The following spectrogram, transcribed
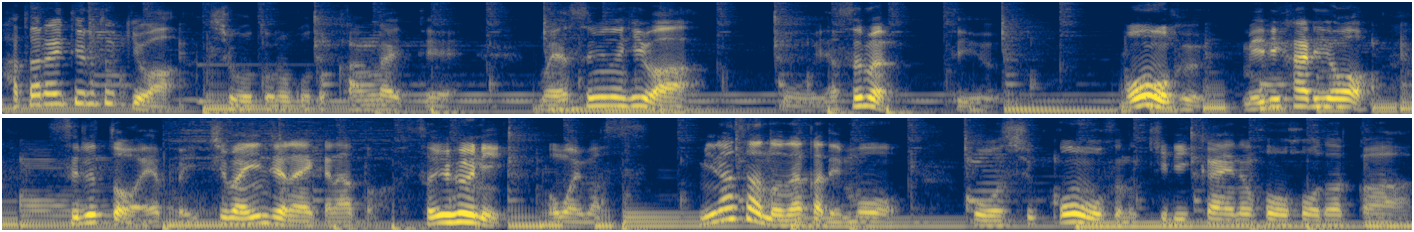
働いてる時は仕事のこと考えて、まあ、休みの日はもう休むっていうオンオフメリハリをするとやっぱ一番いいんじゃないかなとそういうふうに思います。皆さんの中でもこうオンオフの切り替えの方法とか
